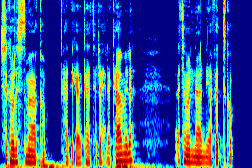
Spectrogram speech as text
شكرا لاستماعكم. هذه كانت الرحلة كاملة. أتمنى أني أفدتكم.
